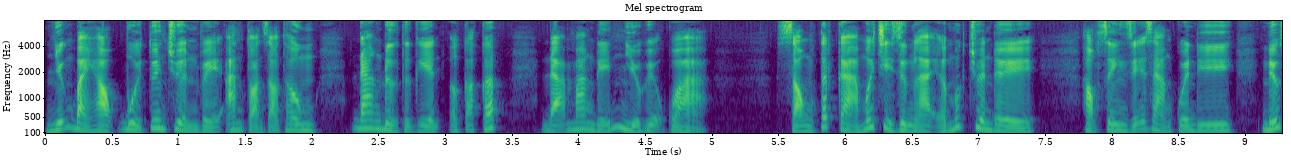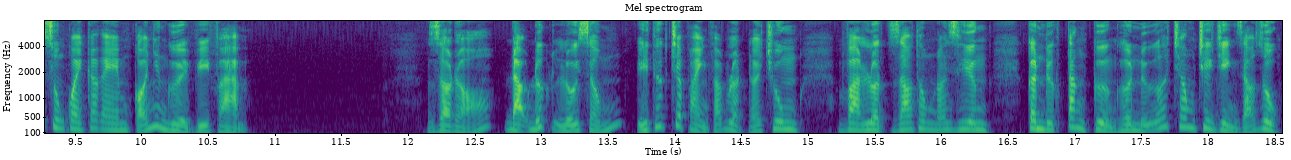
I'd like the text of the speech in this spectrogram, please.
Những bài học buổi tuyên truyền về an toàn giao thông đang được thực hiện ở các cấp đã mang đến nhiều hiệu quả. Song tất cả mới chỉ dừng lại ở mức chuyên đề, học sinh dễ dàng quên đi nếu xung quanh các em có những người vi phạm. Do đó, đạo đức lối sống, ý thức chấp hành pháp luật nói chung và luật giao thông nói riêng cần được tăng cường hơn nữa trong chương trình giáo dục,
